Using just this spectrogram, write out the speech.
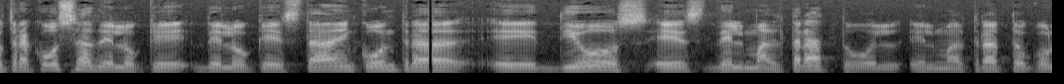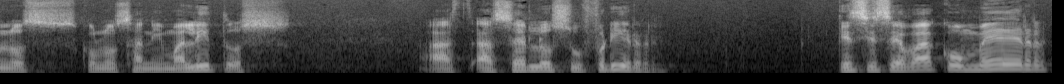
Otra cosa de lo que, de lo que está en contra eh, Dios es del maltrato, el, maltrato con los, con los animalitos, hacerlos sufrir. Que si se va a comer,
